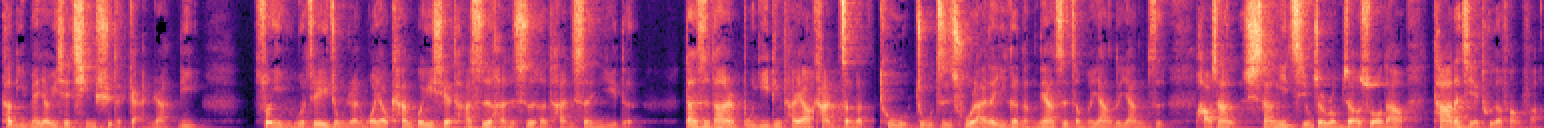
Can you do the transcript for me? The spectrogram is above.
它里面有一些情绪的感染力，所以如果这一种人，我有看过一些，他是很适合谈生意的，但是当然不一定，他要看整个图组织出来的一个能量是怎么样的样子。好像上一集 Jerome 就有说到他的解图的方法。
